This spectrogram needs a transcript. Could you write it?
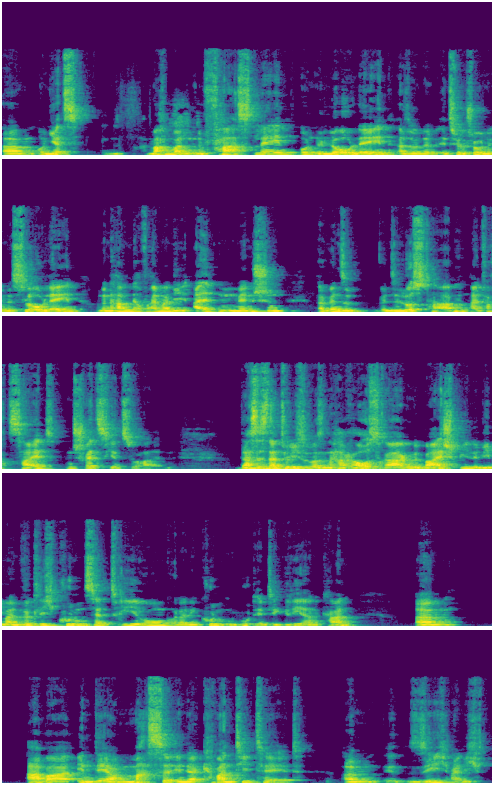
ähm, und jetzt machen wir eine Fast Lane und eine Low Lane, also eine, Entschuldigung, eine Slow Lane. Und dann haben auf einmal die alten Menschen, wenn sie, wenn sie Lust haben, einfach Zeit, ein Schwätzchen zu halten. Das ist natürlich sowas ein herausragende Beispiele, wie man wirklich Kundenzentrierung oder den Kunden gut integrieren kann. Ähm, aber in der Masse, in der Quantität ähm, sehe ich eigentlich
